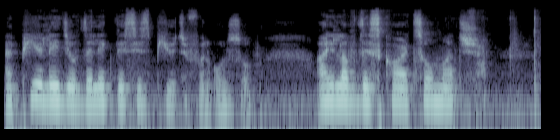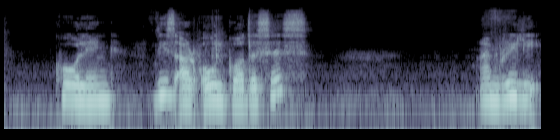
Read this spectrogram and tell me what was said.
A pure lady of the lake. This is beautiful also. I love this card so much calling. These are all goddesses. I'm really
